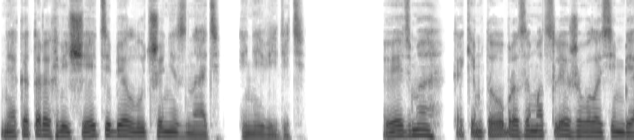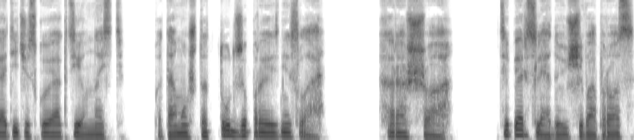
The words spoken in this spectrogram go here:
Некоторых вещей тебе лучше не знать и не видеть». Ведьма каким-то образом отслеживала симбиотическую активность, потому что тут же произнесла. «Хорошо. Теперь следующий вопрос.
